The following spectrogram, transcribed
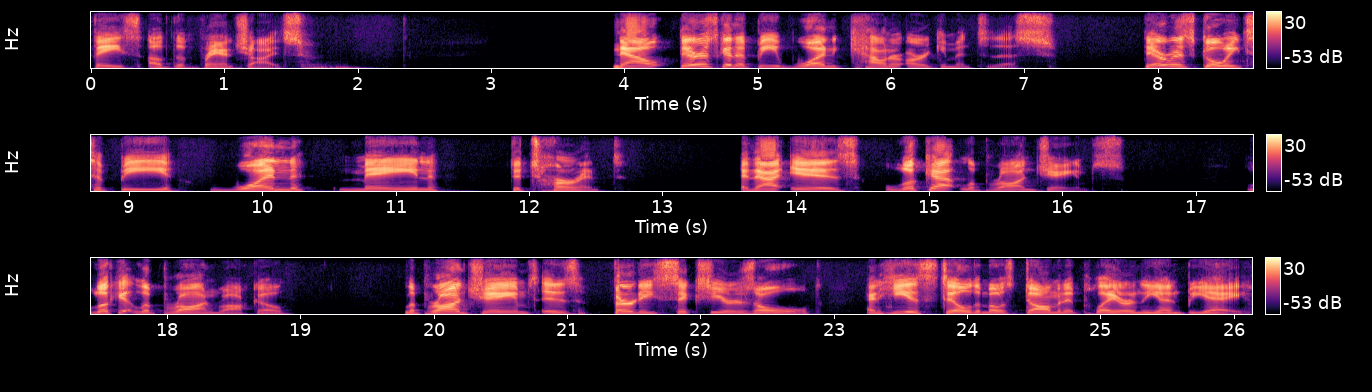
face of the franchise. Now, there's going to be one counter argument to this there is going to be one main deterrent, and that is look at LeBron James. Look at LeBron, Rocco. LeBron James is 36 years old, and he is still the most dominant player in the NBA.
